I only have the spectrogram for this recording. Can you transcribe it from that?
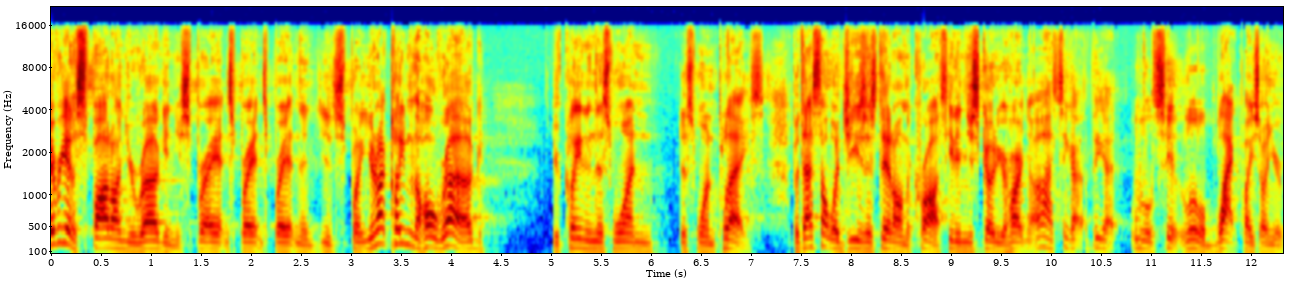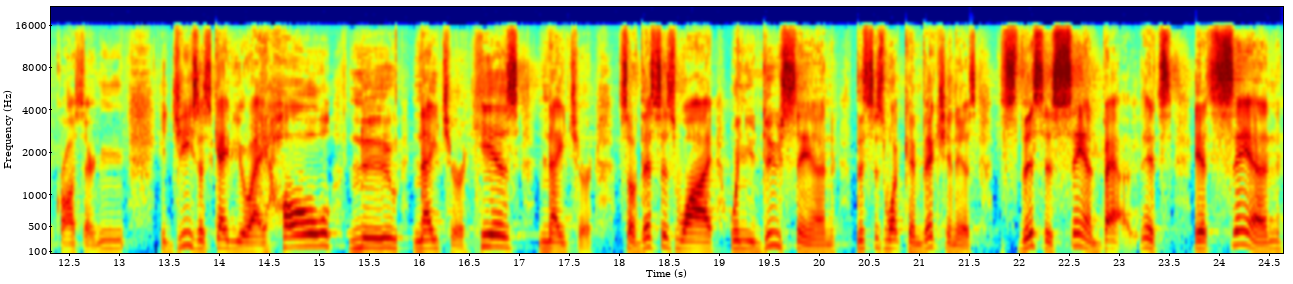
You ever get a spot on your rug and you spray it and spray it and spray it and then you spray You're not cleaning the whole rug. You're cleaning this one, this one place. But that's not what Jesus did on the cross. He didn't just go to your heart and, oh, I think I, think I little, see a little black place on your cross there. Mm. He, Jesus gave you a whole new nature, his nature. So this is why when you do sin, this is what conviction is. This is sin. It's, it's sin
